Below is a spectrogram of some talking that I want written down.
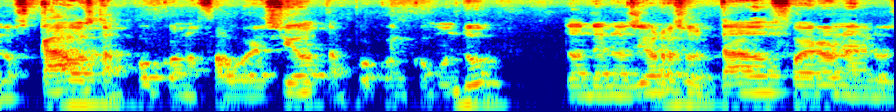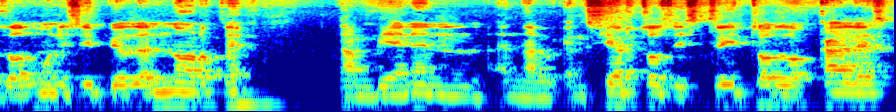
Los Cabos tampoco nos favoreció, tampoco en Comundú, donde nos dio resultados fueron en los dos municipios del norte, también en, ciertos distritos locales,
